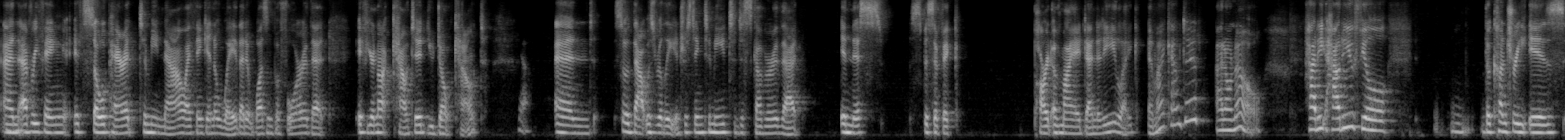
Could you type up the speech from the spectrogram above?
and mm-hmm. everything, it's so apparent to me now, I think, in a way that it wasn't before, that if you're not counted, you don't count. Yeah. And so that was really interesting to me to discover that in this specific part of my identity, like, am I counted? I don't know. How do you, how do you feel the country is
